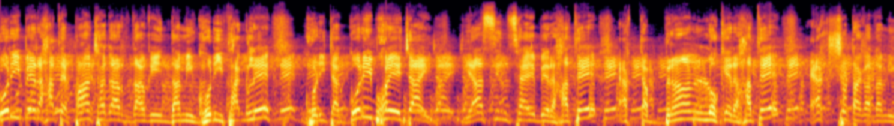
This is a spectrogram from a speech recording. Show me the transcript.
গরিবের হাতে পাঁচ হাজার দামি দামি ঘড়ি থাকলে ঘড়িটা গরিব হয়ে যায়। ইয়াসিন সাহেবের হাতে, একটা ব্রান্ড লোকের হাতে একশো টাকা দামি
